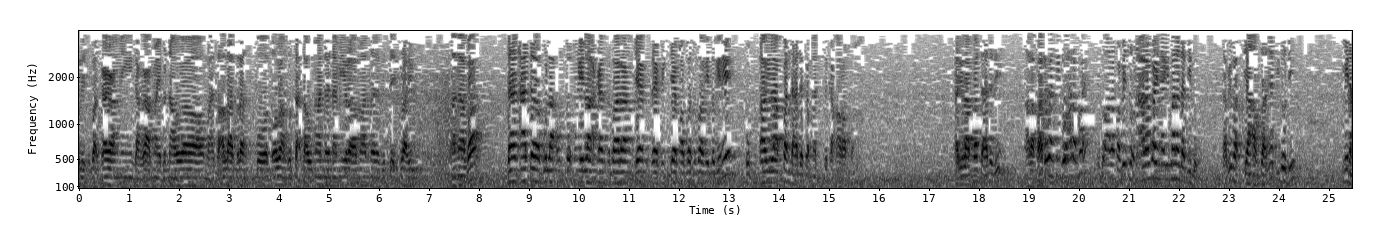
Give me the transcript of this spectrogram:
oleh sebab sekarang ni dah ramai benar orang, masalah transport, orang pun tak tahu mana Namira, mana Gesit Ibrahim, mana apa. Dan ada pula untuk mengelakkan sebarang jam, traffic jam apa semua gitu gini, hari 8 dah ada dekat, dekat Arafah. Hari 8 dah ada di Arafah. Ada orang tidur Arafah. Eh? Tidur Arafah. Besok nak Arafah yang mana dah tidur. Tapi yang afdalnya tidur di Mina.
